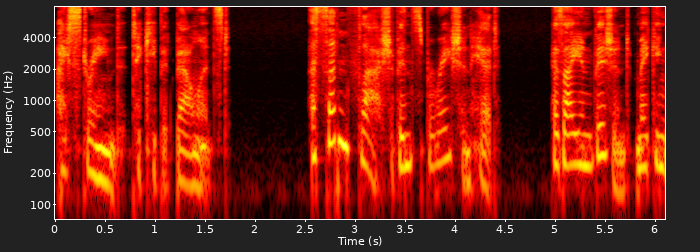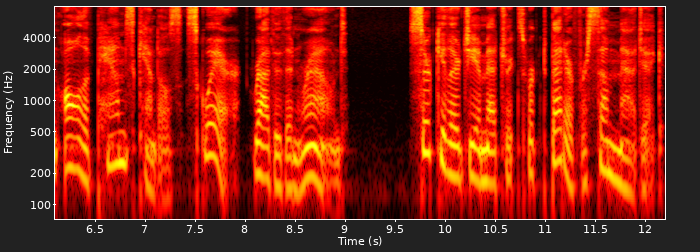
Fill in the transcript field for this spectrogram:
I strained to keep it balanced. A sudden flash of inspiration hit as I envisioned making all of Pam's candles square rather than round. Circular geometrics worked better for some magic.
